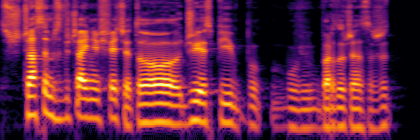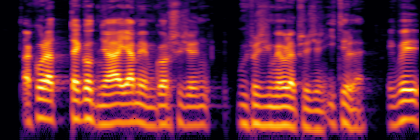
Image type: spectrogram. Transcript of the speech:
z czasem zwyczajnie w świecie to GSP mówił bardzo często, że akurat tego dnia ja miałem gorszy dzień, mój przeciwnik miał lepszy dzień i tyle. Jakby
